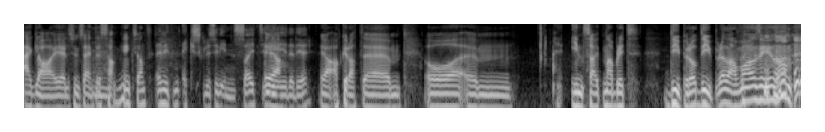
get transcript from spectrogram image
er glad i eller syns er interessante. ikke sant? En liten eksklusiv insight i Ja. det de gjør. Ja, akkurat. ehm, og um, insighten har blitt dypere og dypere, da, må man si det sånn.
